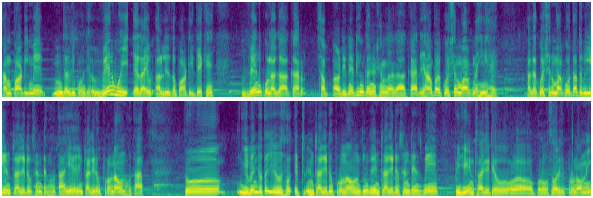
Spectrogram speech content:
हम पार्टी में जल्दी पहुँचे when we arrive early to the party देखें वेन को लगाकर, सब ऑर्डिनेटिंग कंजंक्शन लगाकर, यहाँ पर क्वेश्चन मार्क नहीं है। अगर क्वेश्चन मार्क होता तो ये इंट्रागेटिव सेंटेंस होता, या इंट्रागेटिव प्रोनाउन होता। तो वेन जो था, ये इंट्रागेटिव प्रोनाउन क्योंकि इंट्रागेटिव सेंटेंस में ये इंट्रागेटिव सॉरी प्रोनाउन नहीं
